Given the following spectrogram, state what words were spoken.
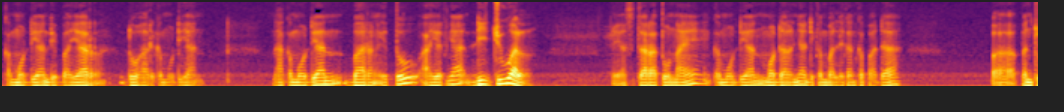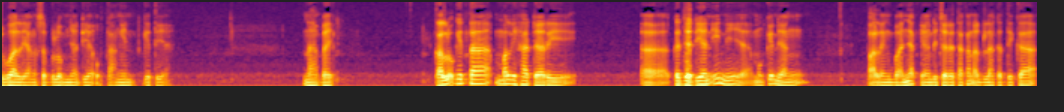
kemudian dibayar dua hari kemudian Nah, kemudian barang itu akhirnya dijual ya secara tunai, kemudian modalnya dikembalikan kepada penjual yang sebelumnya dia utangin gitu ya. Nah, baik. Kalau kita melihat dari uh, kejadian ini ya, mungkin yang paling banyak yang diceritakan adalah ketika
